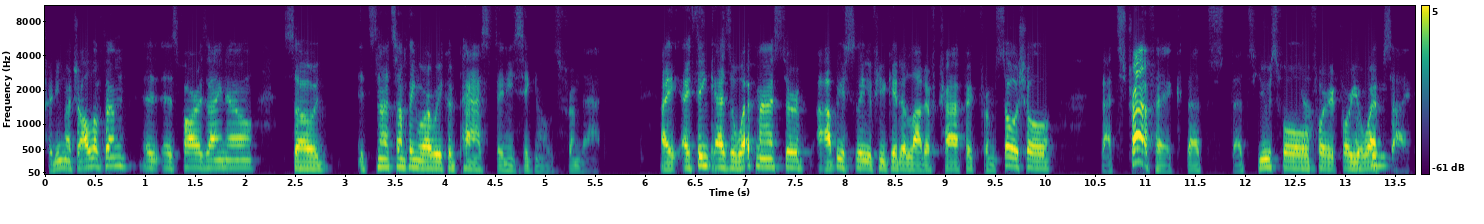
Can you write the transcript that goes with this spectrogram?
Pretty much all of them, as far as I know. So it's not something where we could pass any signals from that. I, I think as a webmaster, obviously, if you get a lot of traffic from social, that's traffic. That's that's useful Yeah. for for your website,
